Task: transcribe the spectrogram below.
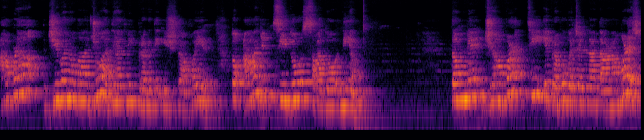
આપણા જીવનોમાં જો આધ્યાત્મિક પ્રગતિ ઈચ્છતા હોઈએ, તો આ જ સીધો સાદો નિયમ. તમને જ્યાં પણથી એ પ્રભુ વચનના દાણા મળે છે,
